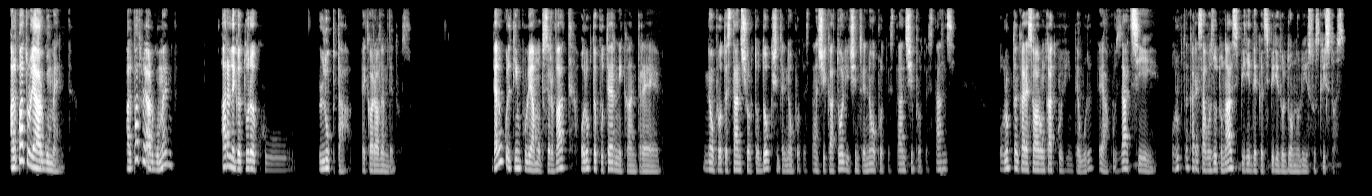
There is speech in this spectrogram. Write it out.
Al patrulea argument. Al patrulea argument are legătură cu lupta pe care o avem de dus. De-a lungul timpului am observat o luptă puternică între neoprotestanți și ortodoxi, între neoprotestanți și catolici, între neoprotestanți și protestanți, o luptă în care s-au aruncat cuvinte urâte, acuzații, o luptă în care s-a văzut un alt spirit decât spiritul Domnului Isus Hristos.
